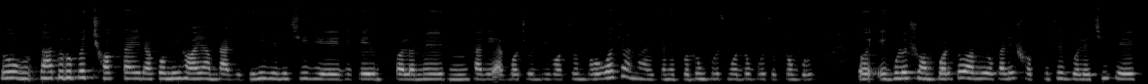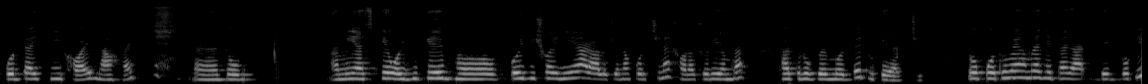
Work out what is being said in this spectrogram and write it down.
তো ধাতু রূপের ছকটা এরকমই হয়। আমরা আগের দিনই জেনেছি যে এদিকে কলমে থাকে এক বচন দ্বিবচন বহুবচন আর এখানে প্রথম পুরুষ, মধ্যম পুরুষ, উত্তম পুরুষ। তো এগুলো সম্পর্কেও আমি ওখানে সবকিছুই বলেছি যে কোনটায় কি হয়, না হয়। তো আমি আজকে ওইদিকে ওই বিষয় নিয়ে আর আলোচনা করছি না। সরাসরি আমরা ধাতু রূপের মধ্যে ঢুকে যাচ্ছি। তো প্রথমে আমরা যেটা দেখব কি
